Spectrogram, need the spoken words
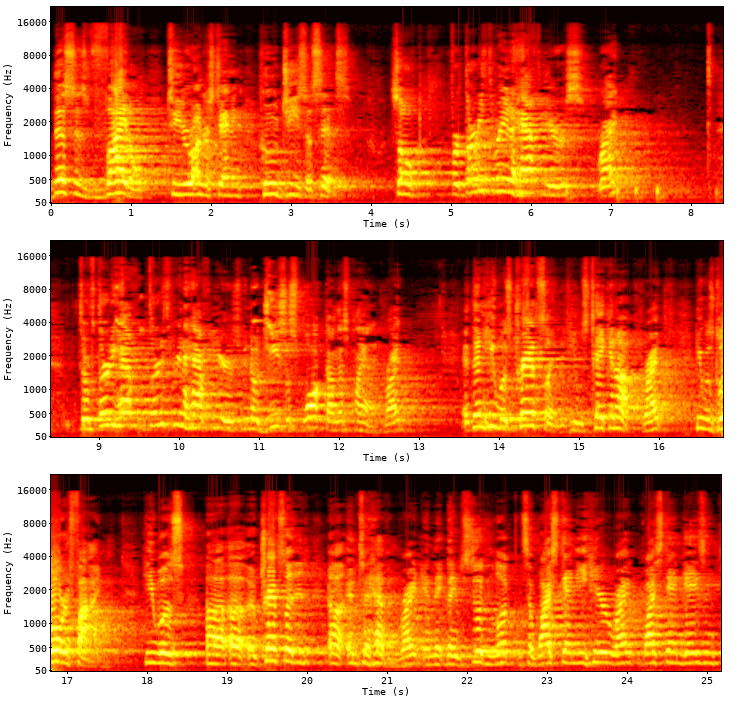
this is vital to your understanding who Jesus is. So for 33 and a half years, right? So 30 half, 33 and a half years, we know Jesus walked on this planet, right? And then he was translated. He was taken up, right? He was glorified. He was uh, uh, translated uh, into heaven, right? And they, they stood and looked and said, Why stand ye here, right? Why stand gazing,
